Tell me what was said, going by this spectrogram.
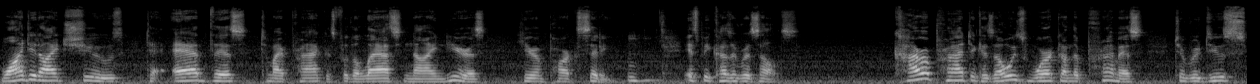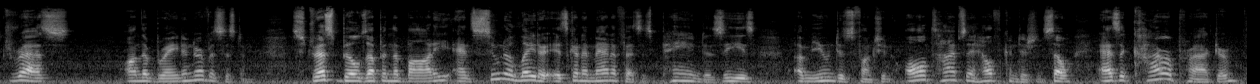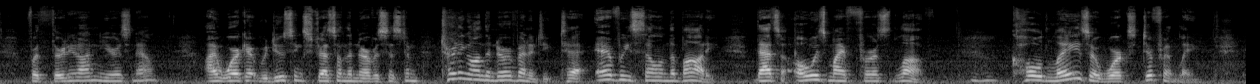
Why did I choose to add this to my practice for the last nine years here in Park City? Mm-hmm. It's because of results. chiropractic has always worked on the premise to reduce stress on the brain and nervous system. Stress builds up in the body, and sooner or later it's going to manifest as pain, disease, immune dysfunction, all types of health conditions. So, as a chiropractor for 39 years now, I work at reducing stress on the nervous system, turning on the nerve energy to every cell in the body. That's always my first love. Mm-hmm. Cold laser works differently.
